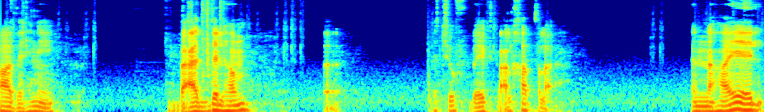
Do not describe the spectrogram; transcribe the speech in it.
هذا هني. بعدلهم آه، تشوف بيقطع الخط لا. النهايل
